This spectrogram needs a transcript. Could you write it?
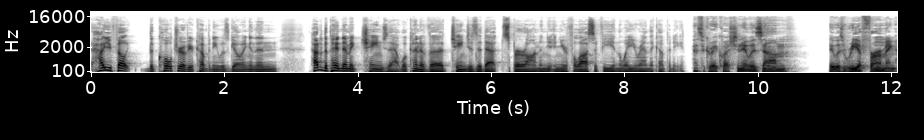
how you felt the culture of your company was going? And then, how did the pandemic change that? What kind of uh, changes did that spur on in, in your philosophy and the way you ran the company? That's a great question. It was, um, it was reaffirming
